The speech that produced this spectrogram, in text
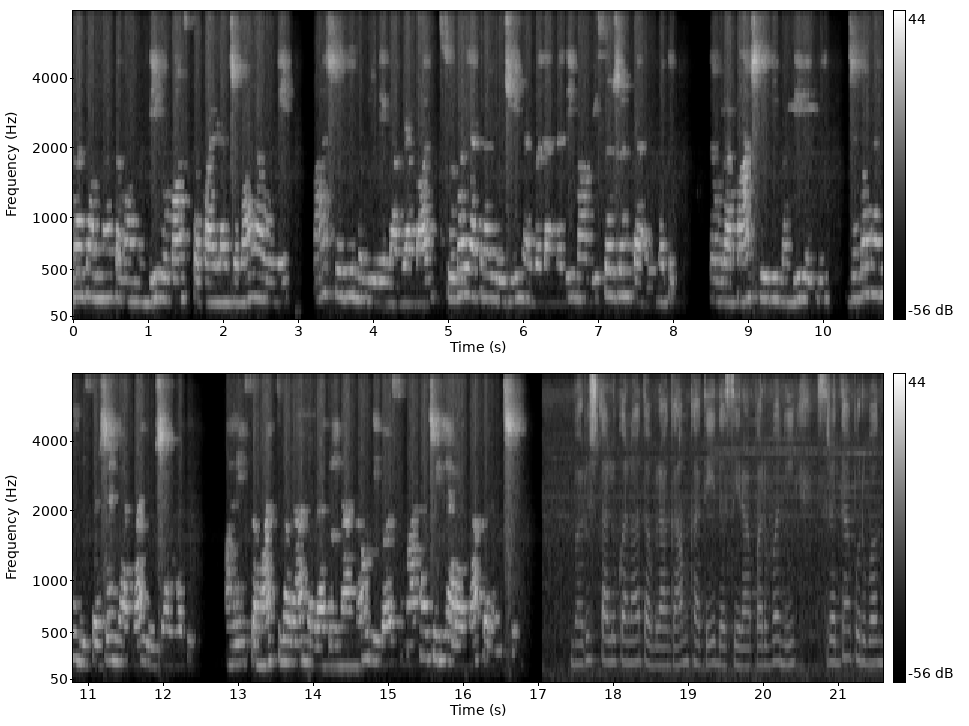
ગામના તમામ મંદિરોમાં સ્થપાયેલા જવારાઓને પાંચ દેવી મંદિરે લાવ્યા બાદ શોભાયાત્રા યોજી નર્મદા નદીમાં વિસર્જન કરાયું હતું. નવરા પાંચ દેવી મંદિરેથી જવારાની વિસર્જન યાત્રા યોજાઈ હતી. અહીં સમાજ દ્વારા નવરાત્રીના નવ દિવસ માતાજીની આરાધના કરેલ છે. ભરૂચ તાલુકાના તવરા ગામ ખાતે દશેરા પર્વની શ્રદ્ધાપૂર્વક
